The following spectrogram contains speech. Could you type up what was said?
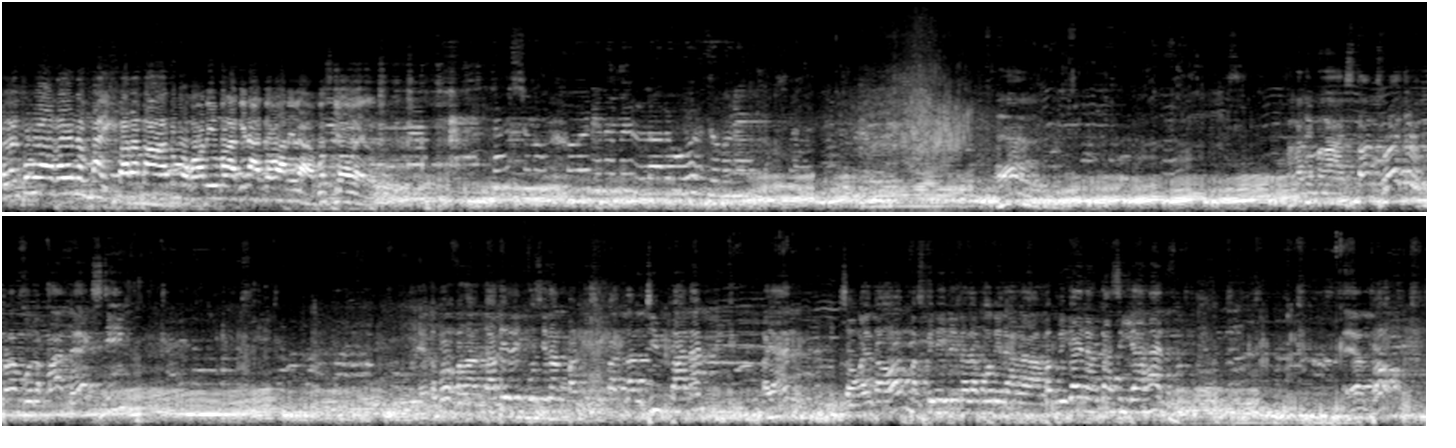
Joel, kumuha kayo ng mic para maano mo kung ano yung mga ginagawa nila, Boss Joel. Ayan. Ang ating mga stunt rider from Bulacan, next team. Ito po, mga dati rin po silang participant ng Gymkhana. Ayan. So ngayon taon, mas pinili na lang po nilang uh, magbigay ng kasiyahan. Ayan po.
